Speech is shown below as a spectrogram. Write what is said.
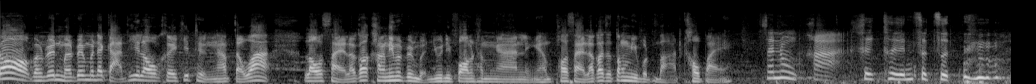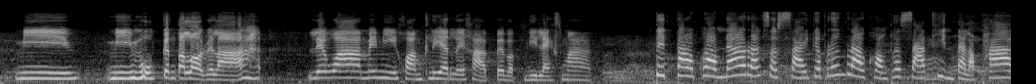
ก็มันเป็นเหมือนเป็นบรรยากาศที่เราเคยคิดถึงนะครับ แต่ว่าเราใส่แล้วก็ครั้งนี้มันเป็นเหมือนยูนิฟอร์มทำงานอะไรเงี้ยครับพอใส่แล้วก็จะต้องมีบทบาทเข้าไป สนุกค่ะ คือคลืนสุดๆ มีมีมุกกันตลอดเวลา เรียกว่าไม่มีความเครียดเลยค่ะ เป็นแบบดีแลกซ์มาก ติดตามความน่ารักสดใสกับเรื่องราวของภาษาถิ่นแต่ละภาค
